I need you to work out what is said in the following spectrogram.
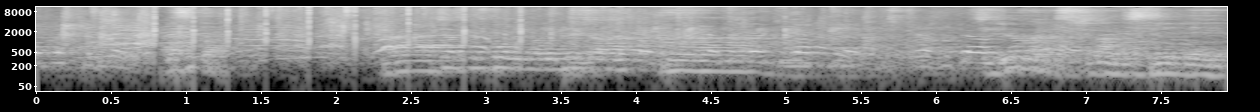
Спасибо. Сейчас мы вспомним одну встречу, она серьезная, посвящена десятилетней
